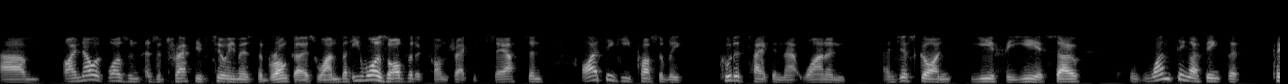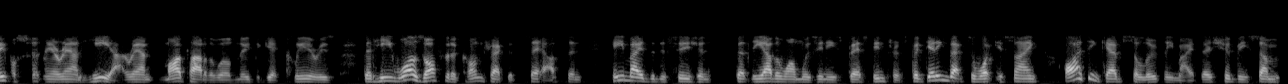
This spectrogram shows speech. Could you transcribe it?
um, I know it wasn't as attractive to him as the Broncos one, but he was offered a contract at Souths, and I think he possibly could have taken that one and, and just gone year for year. So, one thing I think that people certainly around here, around my part of the world, need to get clear is that he was offered a contract at South, and he made the decision that the other one was in his best interest. But getting back to what you're saying, I think absolutely, mate, there should be some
